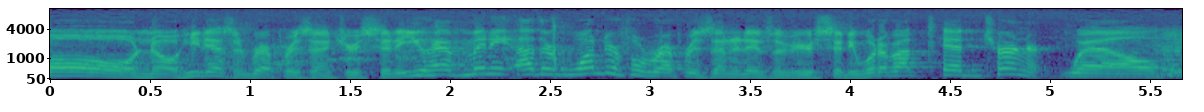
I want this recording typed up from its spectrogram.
Oh, no, he doesn't represent your city. You have many other wonderful representatives of your city. What about Ted Turner? Well, um,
